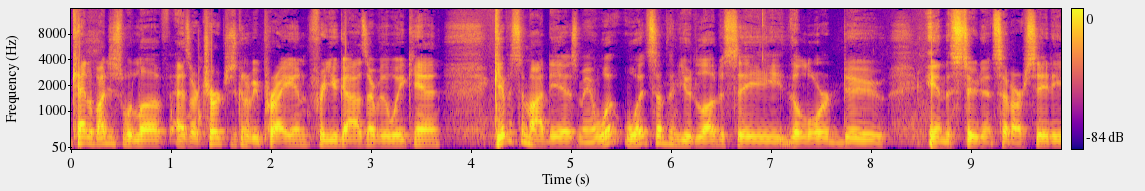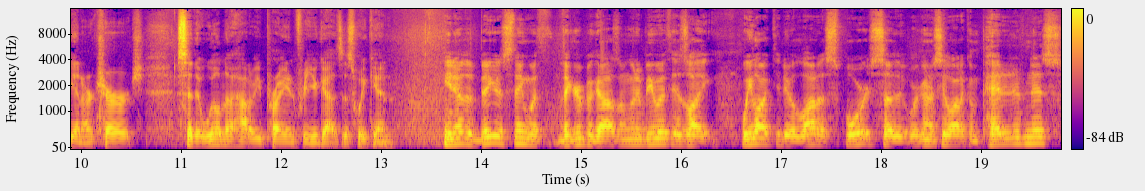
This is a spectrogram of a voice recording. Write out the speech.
Caleb, I just would love, as our church is going to be praying for you guys over the weekend, give us some ideas, man. What what's something you'd love to see the Lord do in the students of our city and our church, so that we'll know how to be praying for you guys this weekend? You know, the biggest thing with the group of guys I'm going to be with is like we like to do a lot of sports, so that we're going to see a lot of competitiveness,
